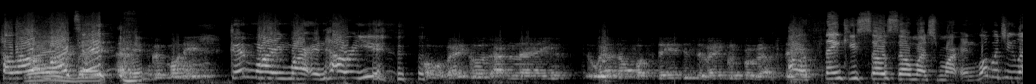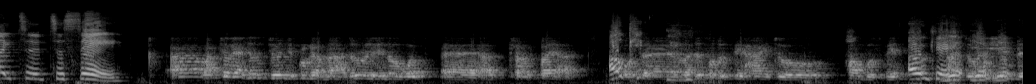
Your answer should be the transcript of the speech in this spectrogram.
hello, Right, Martin. right. Good morning. Good morning, Martin. How are you? Oh, very good. And uh, you- well done for today. This is a very good program today. Oh, thank you so so much, Martin. What would you like to to say? Uh, actually, I just joined the program now. I don't really know what uh, has transpired. Okay. But, um, I just want to say hi to Humble Smith. Okay. And to Yeah, wish yeah, him the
